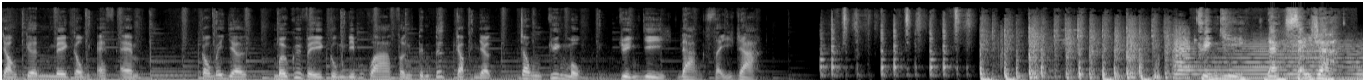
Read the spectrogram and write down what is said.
chọn kênh Mekong FM. Còn bây giờ, mời quý vị cùng điểm qua phần tin tức cập nhật trong chuyên mục Chuyện gì đang xảy ra. Chuyện gì đang xảy ra?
